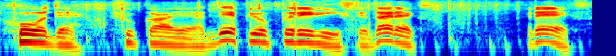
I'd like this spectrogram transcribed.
ходить, шукає, де б його перелізти, да, Рекс? Рекс.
